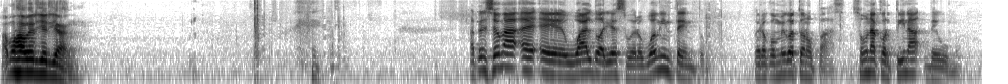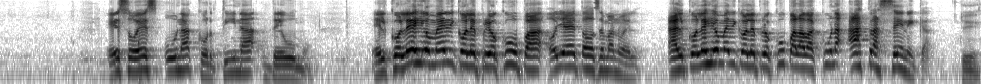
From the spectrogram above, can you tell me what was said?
Vamos a ver, Yerian. Atención a eh, eh, Waldo Ariel Suero, buen intento, pero conmigo esto no pasa. Son una cortina de humo. Eso es una cortina de humo. El colegio médico le preocupa, oye esto José Manuel, al colegio médico le preocupa la vacuna AstraZeneca. Sí.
